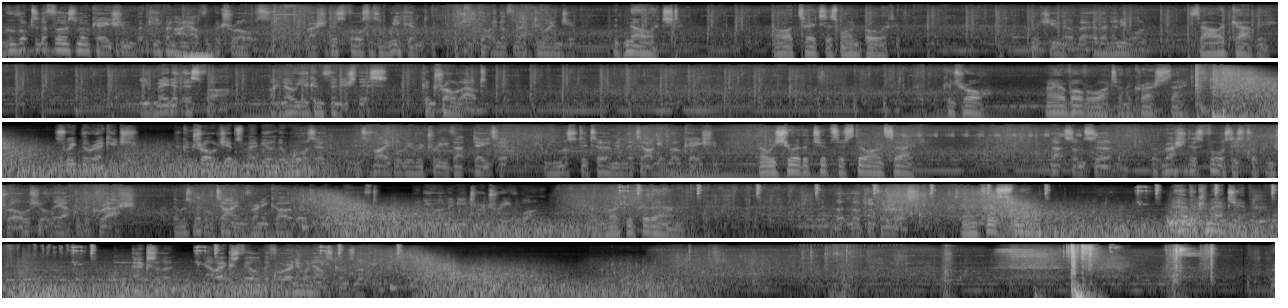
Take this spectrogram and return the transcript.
Move up to the first location, but keep an eye out for patrols. Rashida's forces are weakened. She's got enough left to engine. Acknowledged. All it takes is one bullet. Which you know better than anyone. Solid copy. You've made it this far. I know you can finish this. Control out. Control. I have overwatch on the crash site. Sweep the wreckage. The control chips may be underwater. It's vital we retrieve that data. We must determine the target location. Are we sure the chips are still on site? That's uncertain, but Rashida's forces took control shortly after the crash. There was little time for any cargo to be removed, and you only need to retrieve one. Lucky for them. But lucky for us. Time for a swim. I have a command chip. Excellent. Now exfil before anyone else comes looking.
